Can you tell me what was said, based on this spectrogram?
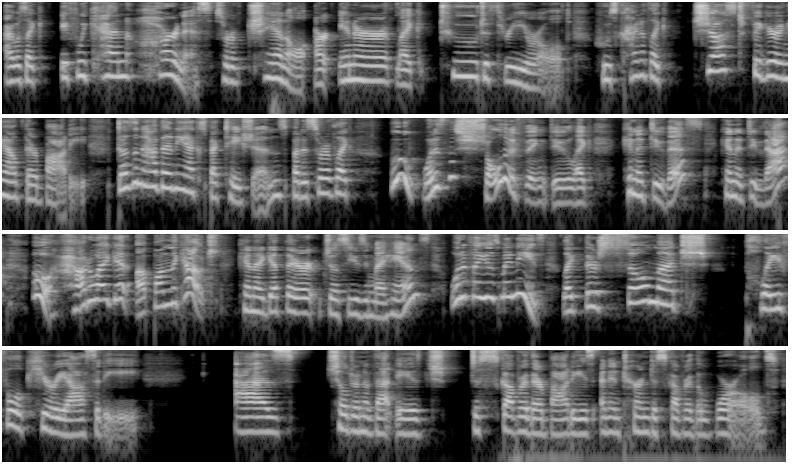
I was like, if we can harness, sort of channel our inner, like, two to three year old who's kind of like just figuring out their body, doesn't have any expectations, but is sort of like, ooh, what does this shoulder thing do? Like, can it do this? Can it do that? Oh, how do I get up on the couch? Can I get there just using my hands? What if I use my knees? Like, there's so much playful curiosity as children of that age discover their bodies and in turn discover the world.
